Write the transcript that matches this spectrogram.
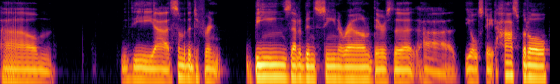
um, the uh, some of the different beings that have been seen around. There's the uh, the old state hospital,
